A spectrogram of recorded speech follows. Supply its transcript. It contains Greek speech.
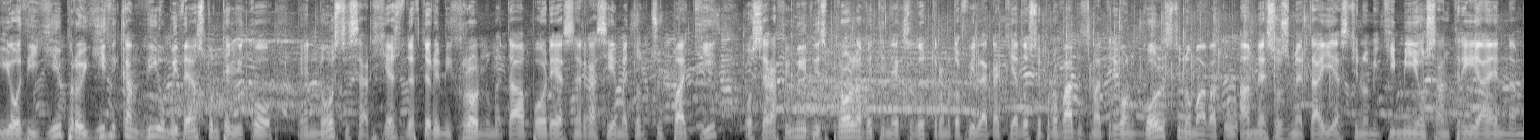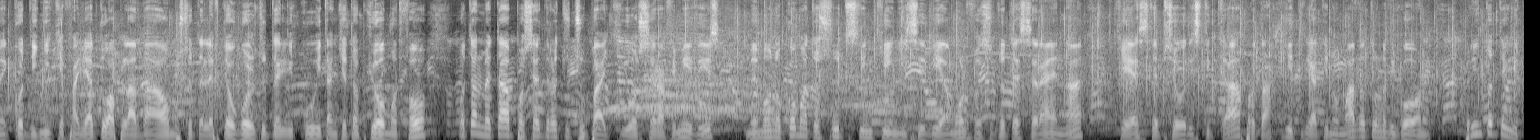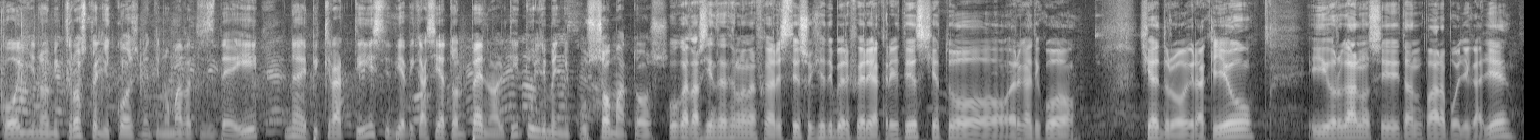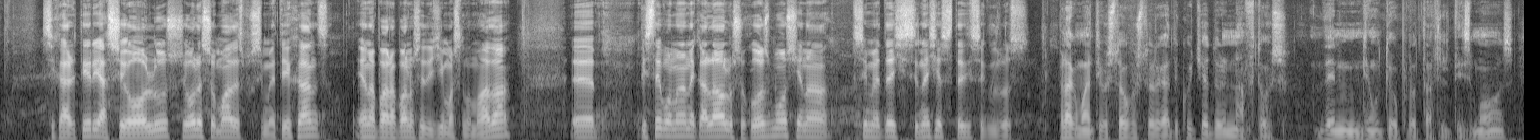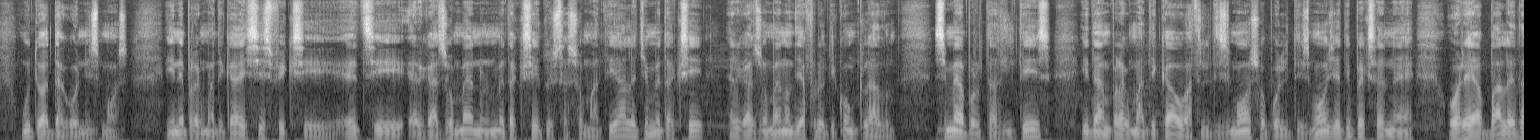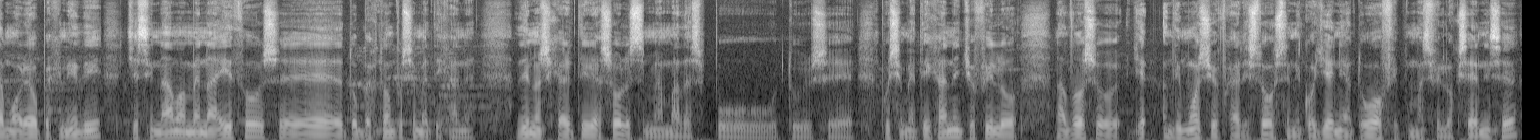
οι οδηγοί προηγήθηκαν 2-0 στον τελικό, ενώ στις αρχές του δεύτερου ημιχρόνου, μετά από ωραία συνεργασία με τον Τσουπάκη, ο Σεραφιμίδη πρόλαβε την έξοδο του τερματοφύλακα και έδωσε προβάδισμα τριών γκολ στην ομάδα του. Αμέσως μετά οι αστυνομικοί μείωσαν 3-1 με κοντινή κεφαλιά του Απλαδά, όμως το τελευταίο γκολ του τελικού ήταν και το πιο όμορφο, όταν μετά από σέντρα του Τσουπάκη, ο Σεραφιμίδη με μονοκόμματο σουτ στην κίνηση διαμόρφωσε το 4-1 και έστεψε οριστικά πρωταθλήτρια την ομάδα των οδηγών. Πριν το τελικό έγινε ο μικρός τελικός με την ομάδα της ΔΕΗ να επικρατεί στη διαδικασία των πέναλτι του λιμενικού σώματος. Εγώ καταρχήν θα ήθελα να ευχαριστήσω και την Περιφέρεια Κρήτης και το Εργατικό Κέντρο Ηρακλείου. Η οργάνωση ήταν πάρα πολύ καλή. Συγχαρητήρια σε όλους, σε όλες τις ομάδες που συμμετείχαν. Ένα παραπάνω στη δική μας την ομάδα. Ε, πιστεύω να είναι καλά όλος ο κόσμος για να συμμετέχει συνέχεια σε τέτοιες εκδηλώσεις. Πράγματι, ο στόχος του Εργατικού Κέντρου είναι αυτός δεν είναι ούτε ο πρωταθλητισμός ούτε ο ανταγωνισμός. Είναι πραγματικά η σύσφυξη έτσι εργαζομένων μεταξύ τους στα σωματεία αλλά και μεταξύ εργαζομένων διαφορετικών κλάδων. Σήμερα πρωταθλητής ήταν πραγματικά ο αθλητισμός, ο πολιτισμός γιατί παίξανε ωραία μπάλα, είδαμε ωραίο παιχνίδι και συνάμα με ένα ήθος ε, των παιχτών που συμμετείχαν. Δίνω συγχαρητήρια σε όλες τις ομάδες που, τους, ε, που συμμετείχαν και οφείλω να δώσω δημόσιο ευχαριστώ ευχαριστώ στην οικογένεια του Όφη που μας φιλοξένησε,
